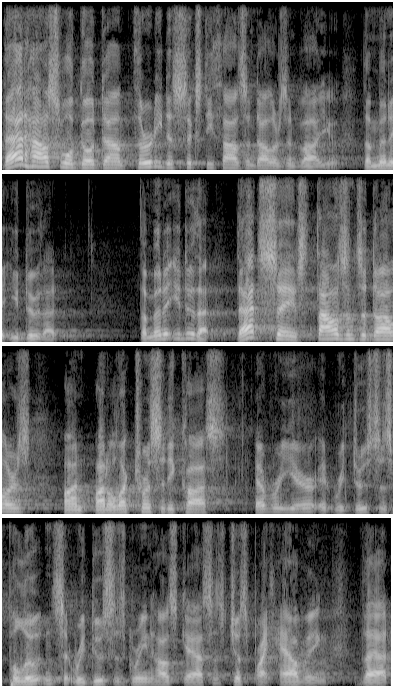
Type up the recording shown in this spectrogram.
That house will go down thirty to sixty thousand dollars in value the minute you do that. The minute you do that, that saves thousands of dollars on, on electricity costs every year. It reduces pollutants, it reduces greenhouse gases just by having that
